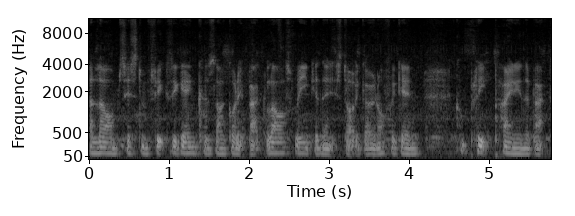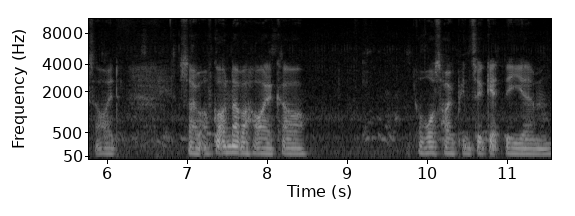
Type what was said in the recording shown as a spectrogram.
alarm system fixed again because I got it back last week and then it started going off again. Complete pain in the backside. So I've got another hire car. I was hoping to get the um,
